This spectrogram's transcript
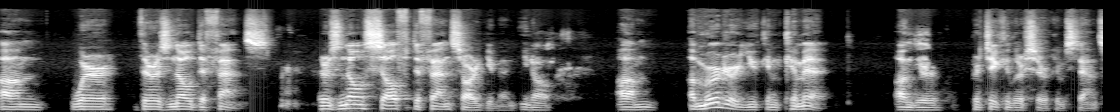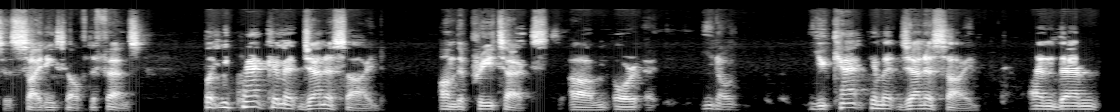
um, where there is no defense. There's no self defense argument. You know, um, a murder you can commit under particular circumstances, citing self defense. But you can't commit genocide on the pretext, um, or, you know, you can't commit genocide and then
